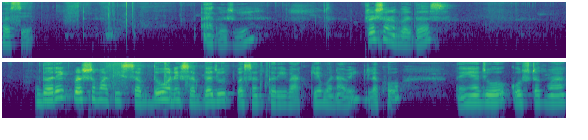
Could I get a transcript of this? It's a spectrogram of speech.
હશે. આગળ જોઈએ. પ્રશ્ન નંબર દસ. દરેક પ્રશ્નમાંથી શબ્દો અને શબ્દજૂથ પસંદ કરી વાક્ય બનાવી લખો. તો અહીંયા જુઓ, કોષ્ટકમાં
